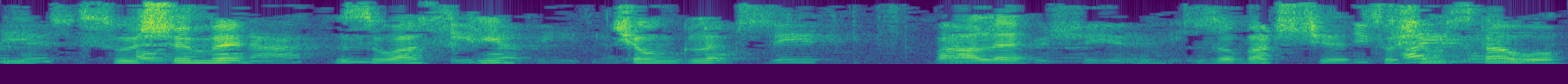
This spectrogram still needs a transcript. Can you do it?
i słyszymy z łaski ciągle ale zobaczcie, co się stało.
